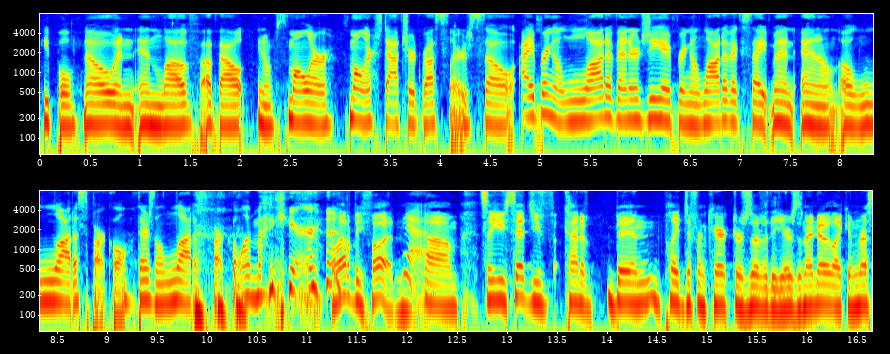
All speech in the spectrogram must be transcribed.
people know and, and love about, you know, smaller, smaller statured wrestlers. So I bring a lot of energy, I bring a lot of excitement, and a, a lot of sparkle. There's a lot of sparkle on my gear. well, that'll be fun. Yeah. Um, so you said you've kind of been played different characters over the years, and I know like in wrestling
